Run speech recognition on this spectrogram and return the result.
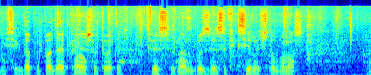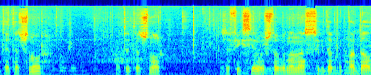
Не всегда попадает, конечно, вот в это отверстие. Надо будет здесь зафиксировать, чтобы у нас вот этот шнур, вот этот шнур зафиксировать, чтобы на нас всегда попадал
